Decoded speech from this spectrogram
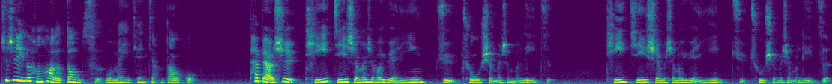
这是一个很好的动词，我们以前讲到过。它表示提及什么什么原因，举出什么什么例子。提及什么什么原因，举出什么什么例子。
